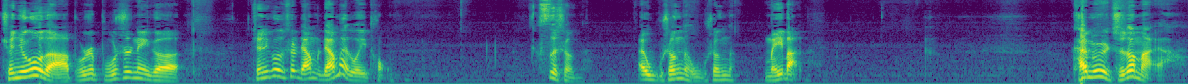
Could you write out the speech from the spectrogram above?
全球购的啊，不是不是那个全球购的是两两百多一桶，四升的，哎五升的五升的美版的。凯美瑞值得买啊！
